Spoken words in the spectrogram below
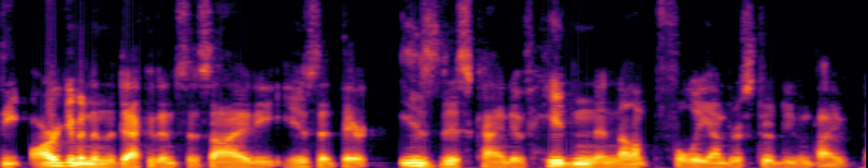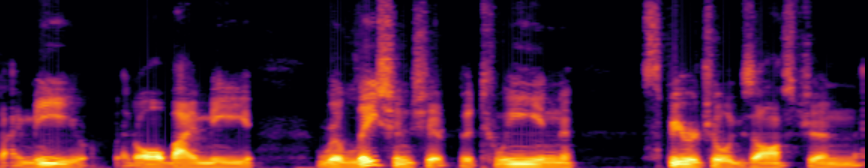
the argument in the decadent society is that there is this kind of hidden and not fully understood even by, by me or at all by me relationship between spiritual exhaustion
